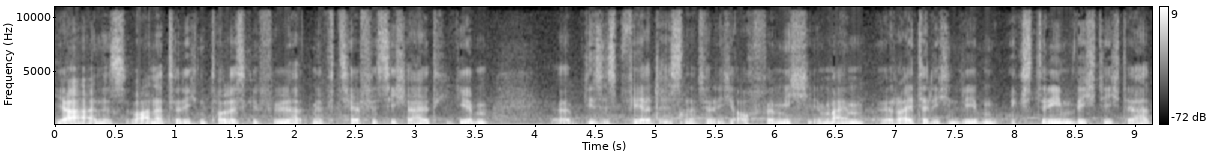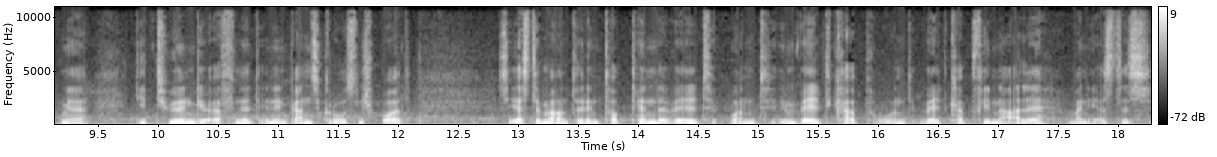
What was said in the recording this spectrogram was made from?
ja, es war natürlich ein tolles Gefühl, hat mir sehr viel Sicherheit gegeben. Äh, dieses Pferd ist natürlich auch für mich in meinem reiterlichen Leben extrem wichtig. Der hat mir die Türen geöffnet in den ganz großen Sport. Das erste Mal unter den Top Ten der Welt und im Weltcup und Weltcup-Finale mein erstes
